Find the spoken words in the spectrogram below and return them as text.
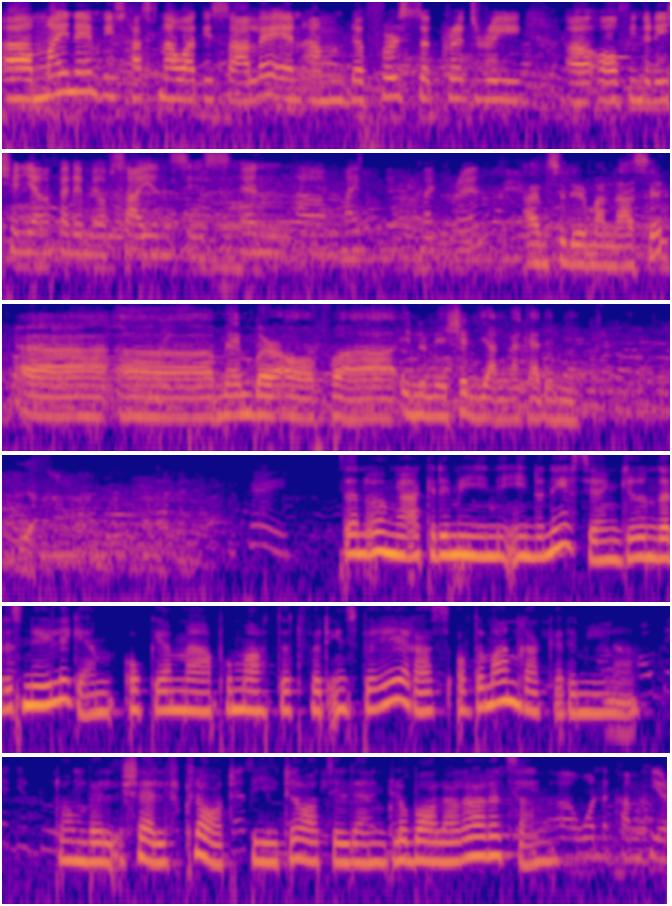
Uh, my name is Hasnawati Saleh, and I'm the first secretary uh, of Indonesian Young Academy of Sciences. And uh, my my friend. I'm Sudirman Nasir, uh, a member of uh, Indonesian Young Academy. Den unga akademin i Indonesien grundades nyligen och är med på mötet för att inspireras av de andra akademierna. De vill självklart bidra till den globala rörelsen. Uh.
